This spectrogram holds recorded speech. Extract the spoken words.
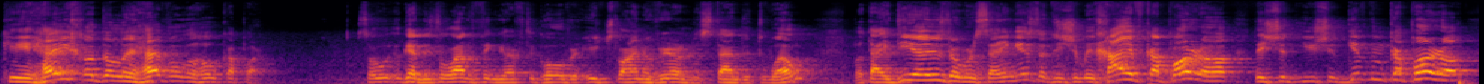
Ki Kapar. So again, it's a lot of things you have to go over each line over here and understand it well. But the idea is that we're saying is that they should be chayiv kapara. They should you should give them kapara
